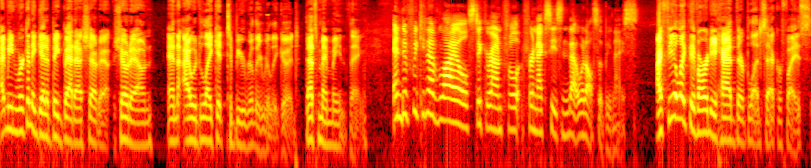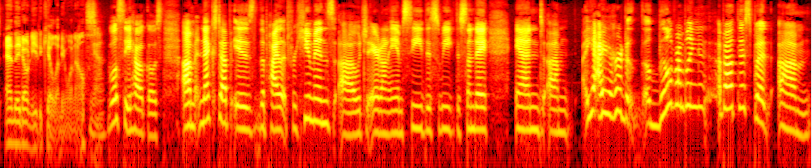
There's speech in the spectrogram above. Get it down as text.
I- mean, we're gonna get a big badass showdown, showdown, and I would like it to be really really good. That's my main thing. And if we can have Lyle stick around for for next season, that would also be nice. I feel like they've already had their blood sacrifice, and they don't need to kill anyone else. Yeah, we'll see how it goes. Um, next up is the pilot for Humans, uh, which aired on AMC this week, this Sunday, and um, yeah, I heard a little rumbling about this, but um,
